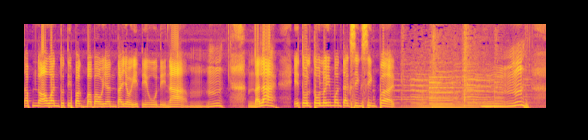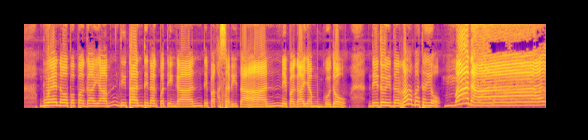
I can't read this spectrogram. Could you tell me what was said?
Tapno awan to ti pagbabawyan tayo iti udi na. Mm, nala, itultuloy mo tagsingsing pat. Mm, Bueno, papagayam, di tan tinagpatinggan, ti pakasaritaan, ni pagayam gudo. Dito'y darama tayo. Manang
